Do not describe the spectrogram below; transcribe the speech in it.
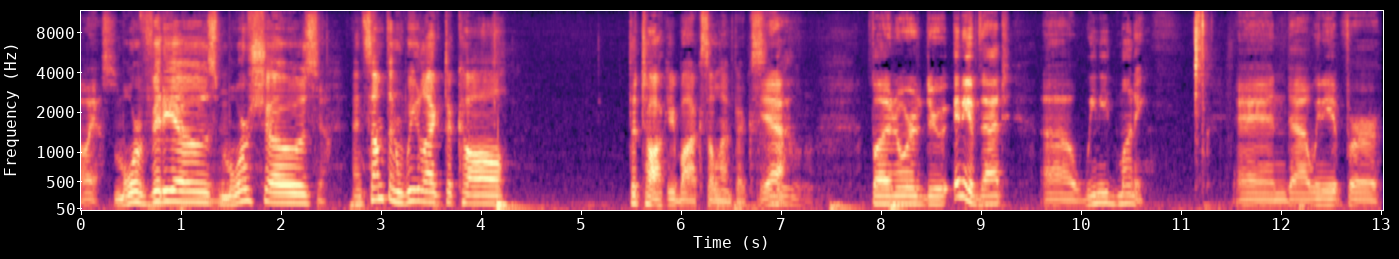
Oh, yes. More videos, mm-hmm. more shows, Yeah. And something we like to call the Talkie Box Olympics. Yeah. But in order to do any of that, uh, we need money. And uh, we need it for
